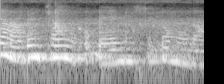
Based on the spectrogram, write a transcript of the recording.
Và bên trong của bé mình sẽ đó.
